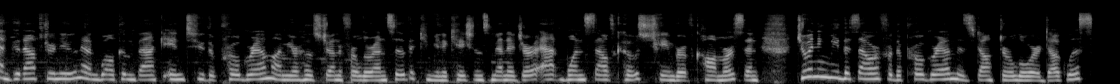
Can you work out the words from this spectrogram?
And good afternoon and welcome back into the program. I'm your host, Jennifer Lorenzo, the communications manager at One South Coast Chamber of Commerce. And joining me this hour for the program is Dr. Laura Douglas,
